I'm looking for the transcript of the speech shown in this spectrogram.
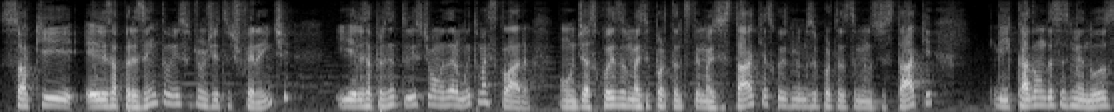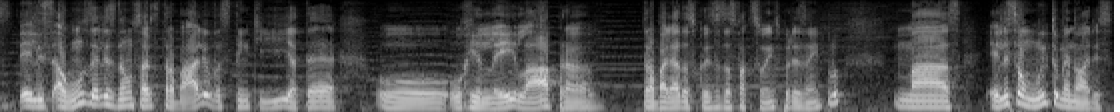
Só que eles apresentam isso de um jeito diferente e eles apresentam isso de uma maneira muito mais clara, onde as coisas mais importantes têm mais destaque, as coisas menos importantes têm menos destaque. E cada um desses menus, eles, alguns deles dão um certo trabalho, você tem que ir até o, o relay lá para trabalhar das coisas das facções, por exemplo. Mas eles são muito menores.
